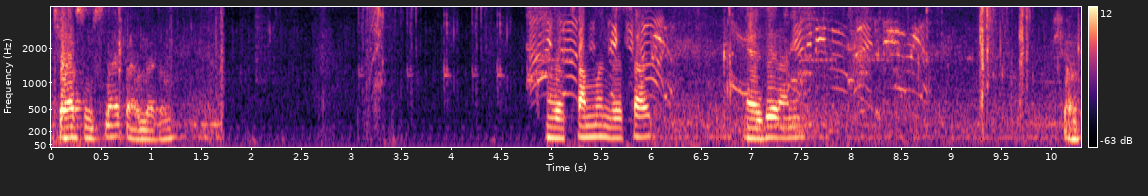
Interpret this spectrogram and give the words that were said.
do you have some sniper ammo though? There's someone this side. Yeah, is he running? Shot.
